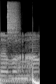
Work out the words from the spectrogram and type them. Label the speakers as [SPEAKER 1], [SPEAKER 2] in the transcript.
[SPEAKER 1] one of our own.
